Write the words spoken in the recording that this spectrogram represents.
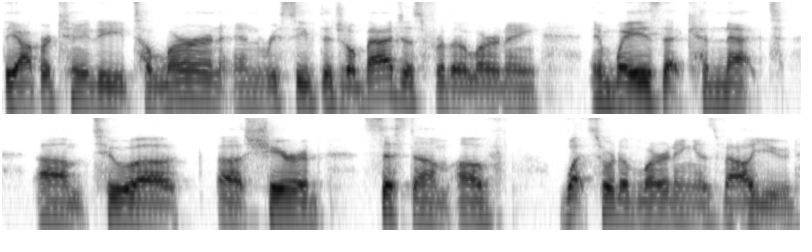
the opportunity to learn and receive digital badges for their learning in ways that connect um, to a, a shared system of what sort of learning is valued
